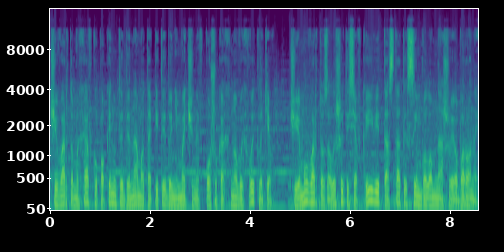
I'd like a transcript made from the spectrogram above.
чи варто Михавку покинути Динамо та піти до Німеччини в пошуках нових викликів, чи йому варто залишитися в Києві та стати символом нашої оборони?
